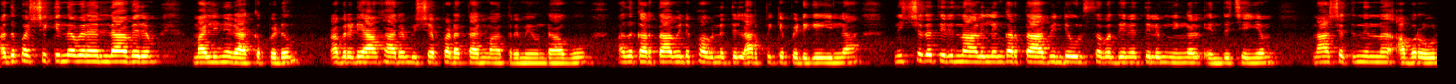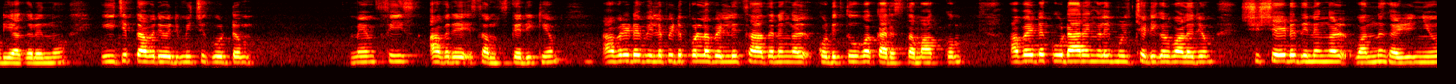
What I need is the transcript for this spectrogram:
അത് ഭക്ഷിക്കുന്നവരെല്ലാവരും മലിനരാക്കപ്പെടും. അവരുടെ ആഹാരം വിശപ്പടക്കാൻ മാത്രമേ ഉണ്ടാകൂ. അത് കർത്താവിന്റെ ഭവനത്തിൽ അർപ്പിക്കപ്പെടുകയില്ല. നിശ്ചിത തിരുനാളിലും കർത്താവിന്റെ ഉത്സവ ദിനത്തിലും നിങ്ങൾ എന്തു ചെയ്യും? നാശത്തിൽ നിന്ന് അവർ ഓടിയകലുന്നു. ഈജിപ്ത് അവരെ ഒരുമിച്ച് കൂട്ടും. മെംഫീസ് അവരെ സംസ്കരിക്കും. അവരുടെ വിലപിടിപ്പുള്ള വെള്ളി സാധനങ്ങൾ കൊടിത്തൂവ കരസ്ഥമാക്കും. അവയുടെ കൂടാരങ്ങളിൽ മുൾച്ചെടികൾ വളരും. ശിഷ്യയുടെ ദിനങ്ങൾ വന്നു കഴിഞ്ഞു.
